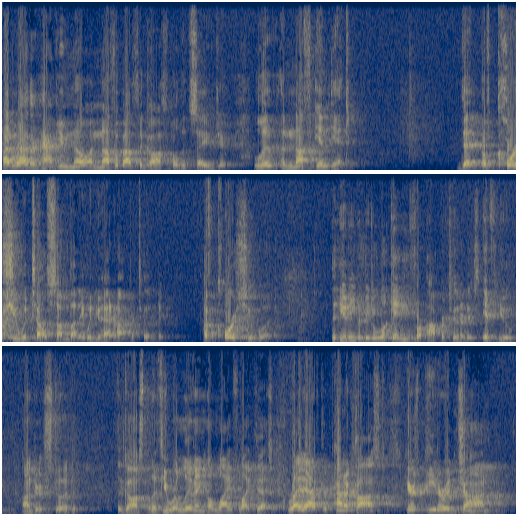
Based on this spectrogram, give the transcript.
I'd rather have you know enough about the gospel that saved you, live enough in it, that of course you would tell somebody when you had an opportunity. Of course you would. That you'd even be looking for opportunities if you understood the gospel. If you were living a life like this. Right after Pentecost, Here's Peter and John.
